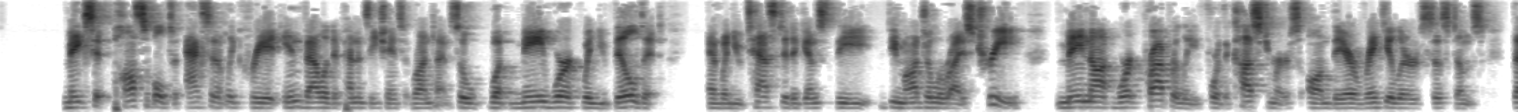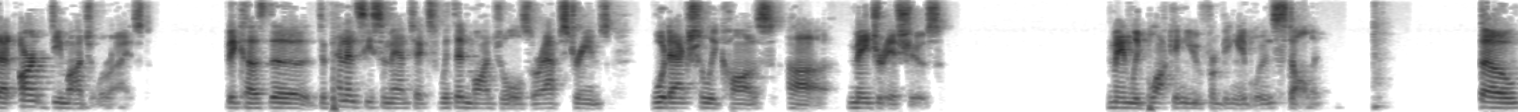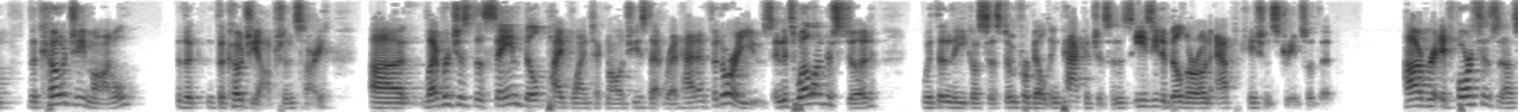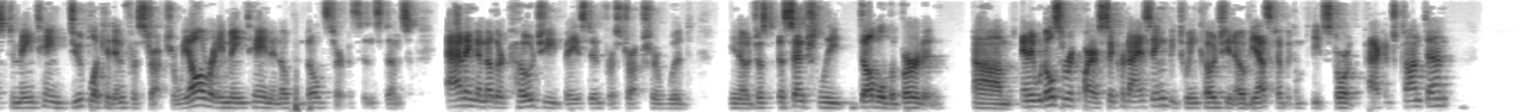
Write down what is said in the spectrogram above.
makes it possible to accidentally create invalid dependency chains at runtime. So what may work when you build it and when you test it against the demodularized tree may not work properly for the customers on their regular systems that aren't demodularized because the dependency semantics within modules or app streams would actually cause uh, major issues mainly blocking you from being able to install it. So the Koji model, the, the Koji option, sorry, uh, leverages the same build pipeline technologies that Red Hat and Fedora use, and it's well understood within the ecosystem for building packages, and it's easy to build our own application streams with it. However, it forces us to maintain duplicate infrastructure. We already maintain an open build service instance. Adding another Koji-based infrastructure would, you know, just essentially double the burden um, and it would also require synchronizing between Koji and OBS to have a complete store of the package content.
